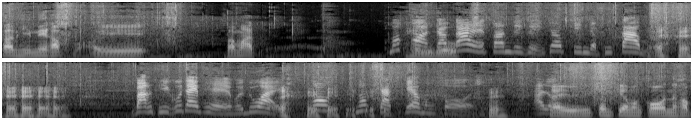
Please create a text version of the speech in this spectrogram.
ก้อนหินนี่ครับไอสามารถ ๆเมื่อก่อนเห็นอยู่ จำได้ตอนเด็กๆชอบกินกับพี่ตั้ม บางทีก็ได้แผลมาด้วย นอกนอกจากแก้วมังกรอร่ใช่อยมีต้นแก้วมังกรนะครับ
